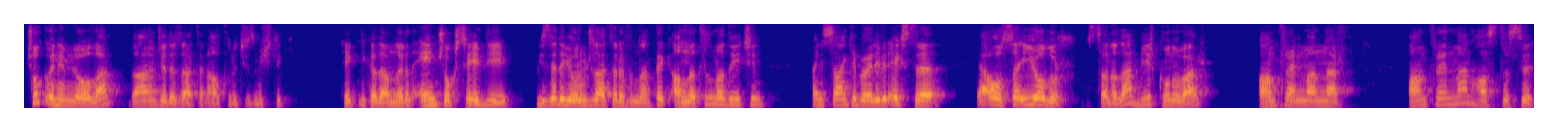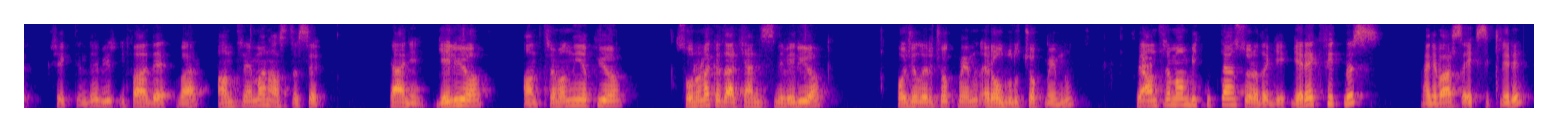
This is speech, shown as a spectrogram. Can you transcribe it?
çok önemli olan, daha önce de zaten altını çizmiştik. Teknik adamların en çok sevdiği, bizde de yorumcular tarafından pek anlatılmadığı için hani sanki böyle bir ekstra ya olsa iyi olur sanılan bir konu var. Antrenmanlar. Antrenman hastası şeklinde bir ifade var. Antrenman hastası. Yani geliyor, antrenmanını yapıyor, sonuna kadar kendisini veriyor. Hocaları çok memnun, Erol Bulut çok memnun. Ve antrenman bittikten sonra da gerek fitness, hani varsa eksikleri,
